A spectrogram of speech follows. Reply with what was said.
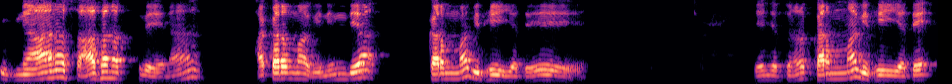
జ్ఞాన సాధనత్వేన అకర్మ వినింద్య కర్మ విధీయతే ఏం చెప్తున్నారు? కర్మ విధీయతే.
